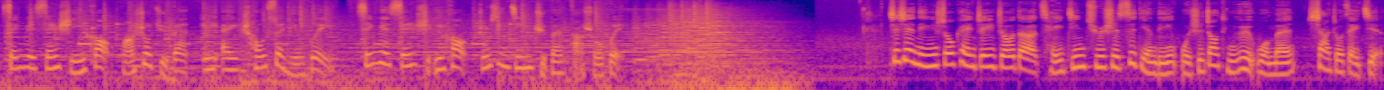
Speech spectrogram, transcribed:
三月三十一号，华硕举办 AI 超算年会。三月三十一号，中信金举办法说会。谢谢您收看这一周的财经趋势四点零，我是赵廷玉，我们下周再见。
